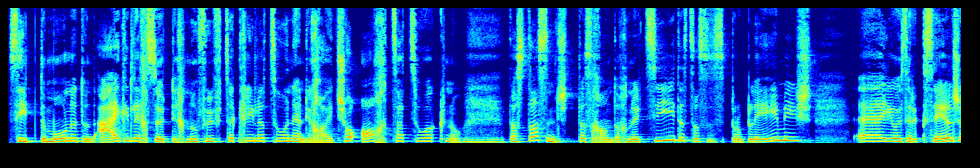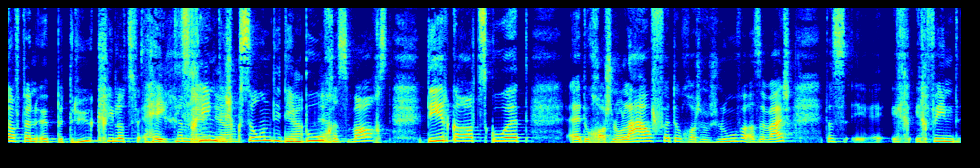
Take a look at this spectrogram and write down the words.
siebten Monat und eigentlich sollte ich nur 15 Kilo zunehmen und ich habe jetzt schon 18 zugenommen. Dass das, ein, das kann doch nicht sein, dass das ein Problem ist äh, in unserer Gesellschaft, wenn etwa 3 Kilo zu Hey, Sicher das Kind ja. ist gesund in deinem Ja, Bauch, ja. es wächst, dir geht's gut, äh, du kannst noch laufen, du kannst noch schnaufen. Also weißt, das, ich, ich finde,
